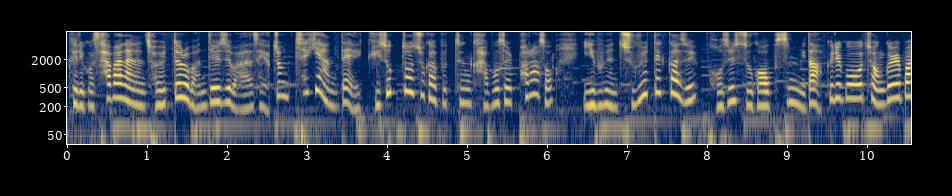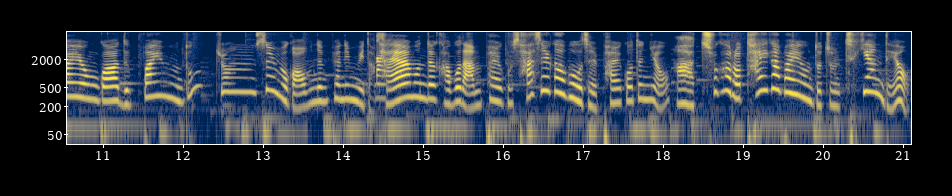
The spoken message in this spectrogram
그리고 사바나는 절대로 만들지 마세요. 좀 특이한데 귀속 저주가 붙은 갑옷을 팔아서 입으면 죽을 때까지 벗을 수가 없습니다. 그리고 정글 바이옴과 늪 바이옴도 좀 쓸모가 없는 편입니다. 다이아몬드 갑옷 안 팔고 사슬 갑옷을 팔거든요. 아, 추가로 타이가 바이옴도 좀 특이한데요.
